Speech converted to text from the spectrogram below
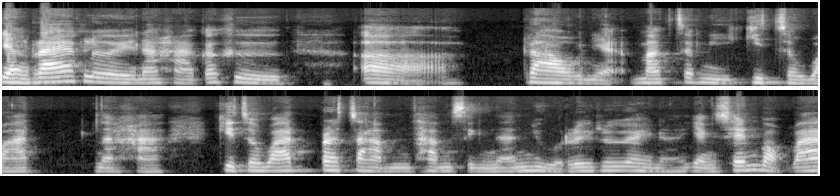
อย่างแรกเลยนะคะก็คือเอเราเนี่ยมักจะมีกิจวัตรนะคะกิจวัตรประจำทำสิ่งนั้นอยู่เรื่อยๆนะอย่างเช่นบอกว่า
